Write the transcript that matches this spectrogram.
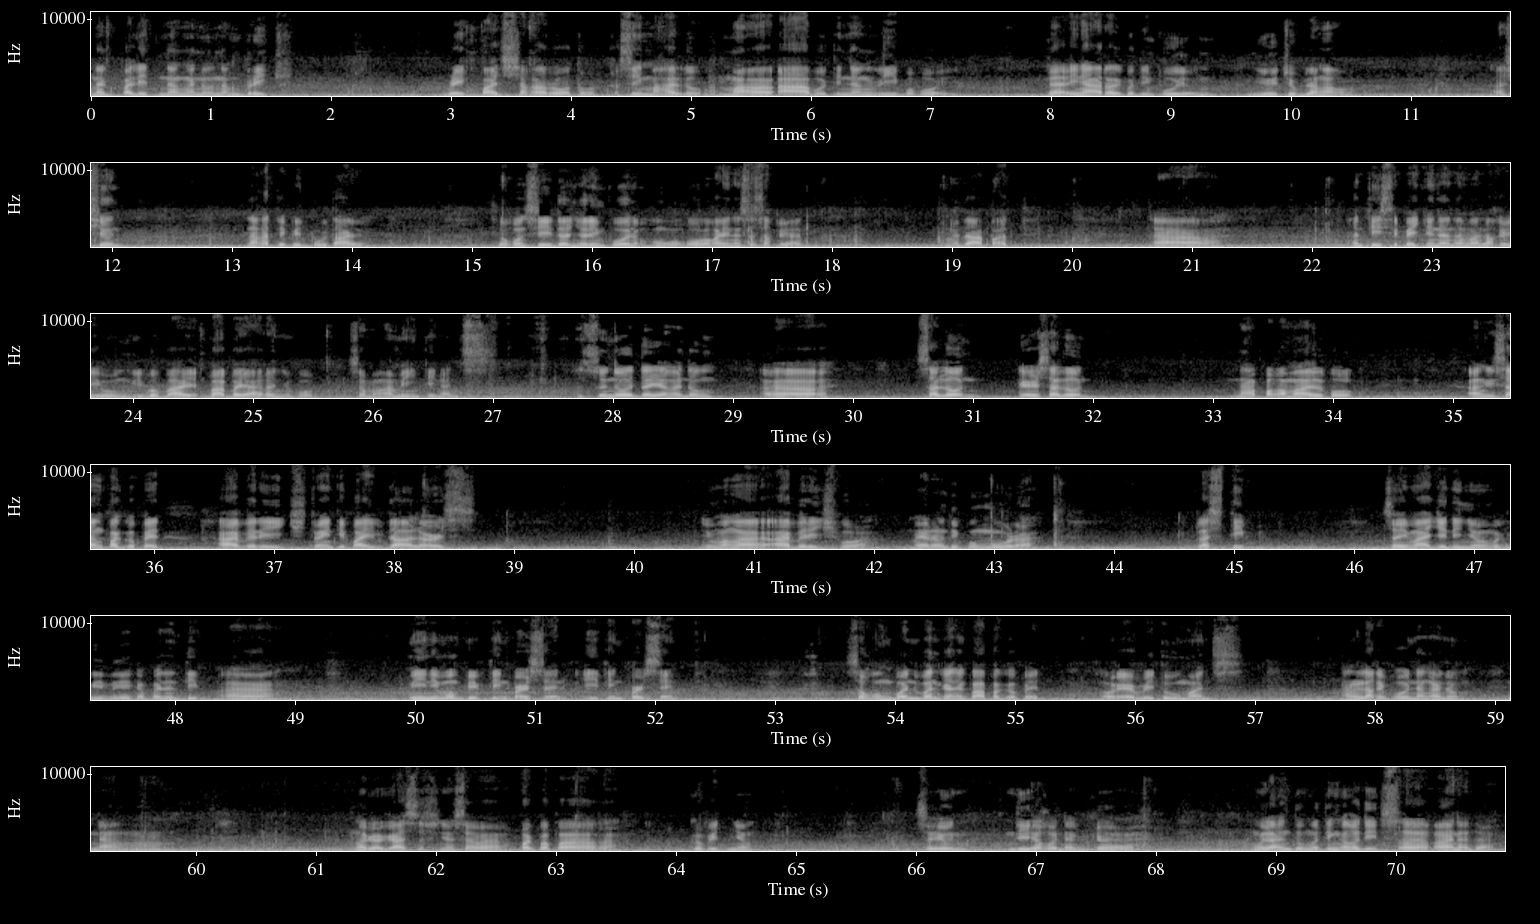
nagpalit ng ano ng brake. Brake pads tsaka rotor. Kasi mahal o maaabotin ng libo po eh kaya inaaral ko din po yun. Youtube lang ako. As yun nakatipid po tayo. So consider nyo rin po no, kung kukuha kayo ng sasakyan na dapat ah anticipate nyo na na malaki yung ibabay, babayaran nyo po sa mga maintenance. Sunod ay ang ano ah salon hair salon. Napakamahal po. Ang isang paggupit average $25 yung mga average po ah meron din pong mura. Plus tip. So imagine niyo magbibigay ka pa ng tip ah minimum 15% 18% so kung buwan-buwan ka nagpapagupit or every 2 months ang laki po ng ano ng magagastos nyo sa pagpapagupit nyo so yun hindi ako nag uh, mula nung dumating ako dito sa Canada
